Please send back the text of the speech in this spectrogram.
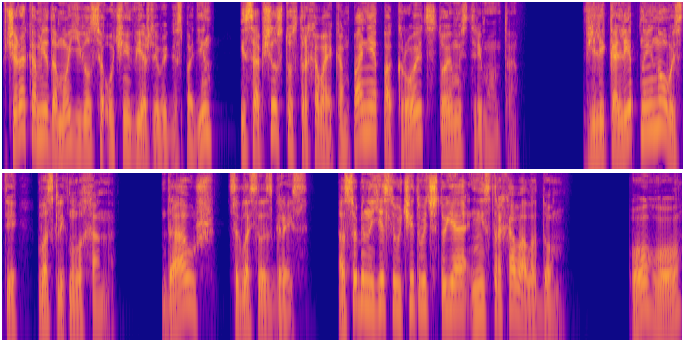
Вчера ко мне домой явился очень вежливый господин и сообщил, что страховая компания покроет стоимость ремонта. «Великолепные новости!» — воскликнула Ханна. «Да уж», — согласилась Грейс. Особенно если учитывать, что я не страховала дом». «Ого!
